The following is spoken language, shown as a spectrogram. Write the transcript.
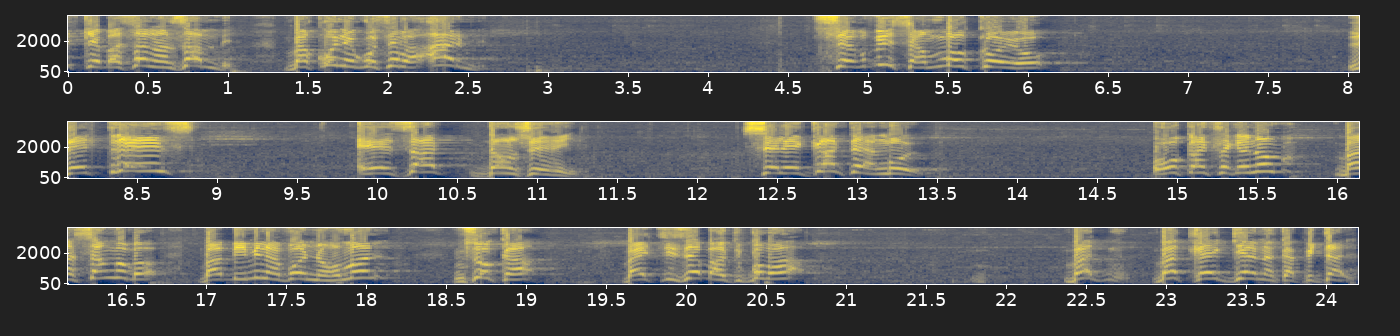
eske basali na nzambe bakonegose baarme service ya mboka oyo le 13 eza dangereux c'est le grand yango oyo okanisaka no basango babimi na voie normale nzoka bautilize bato mpo bacree guerre na capitale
